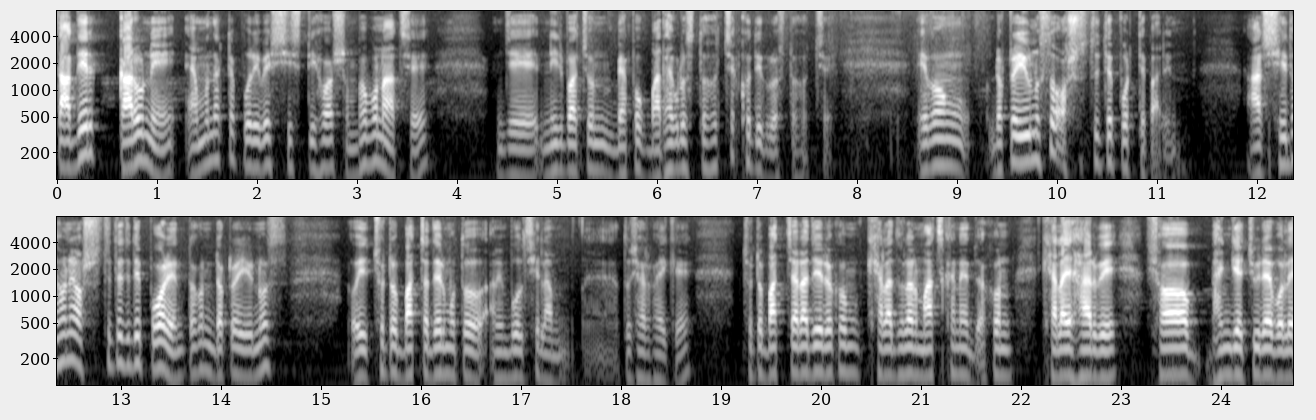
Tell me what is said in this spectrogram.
তাদের কারণে এমন একটা পরিবেশ সৃষ্টি হওয়ার সম্ভাবনা আছে যে নির্বাচন ব্যাপক বাধাগ্রস্ত হচ্ছে, ক্ষতিগ্রস্ত হচ্ছে। এবং ডক্টর ইউনুসও অস্বস্তিতে পড়তে পারেন। আর সেই ধরনের অস্বস্তিতে যদি পড়েন, তখন ডক্টর ইউনুস ওই ছোট বাচ্চাদের মতো আমি বলছিলাম তুষার ভাইকে, ছোট বাচ্চারা যেরকম খেলাধুলার মাঝখানে যখন খেলায় হারবে, সব ভাঙ্গে চুরে বলে,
